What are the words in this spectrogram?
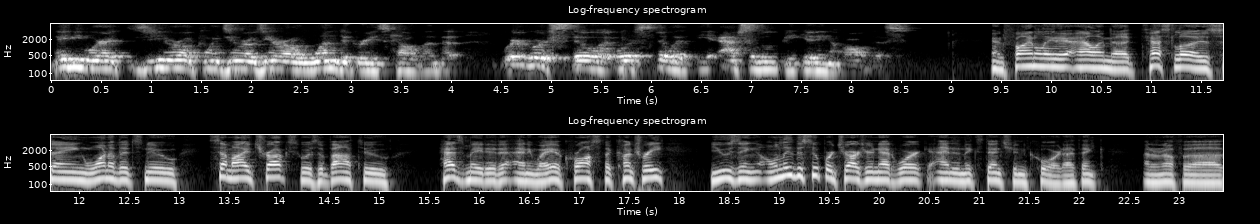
Maybe we're at 0.001 degrees Kelvin, but we're, we're still we're still at the absolute beginning of all this. And finally, Alan, uh, Tesla is saying one of its new semi trucks was about to has made it anyway across the country using only the supercharger network and an extension cord. I think I don't know if uh,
